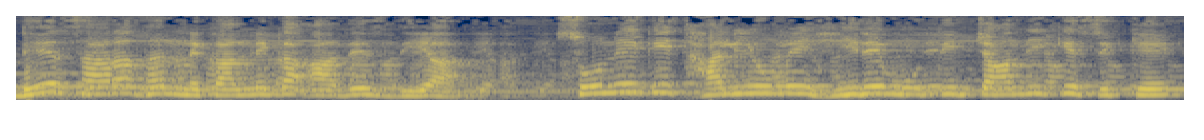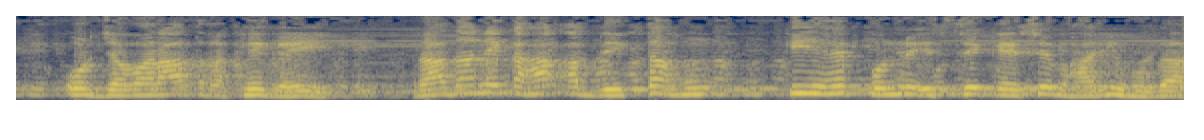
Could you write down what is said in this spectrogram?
ढेर सारा धन निकालने का आदेश दिया। सोने की थालियों में हीरे मोती, चांदी के सिक्के और जवाहरात रखे गए। राजा ने कहा, अब देखता हूँ कि यह पुण्य इससे कैसे भारी होगा।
